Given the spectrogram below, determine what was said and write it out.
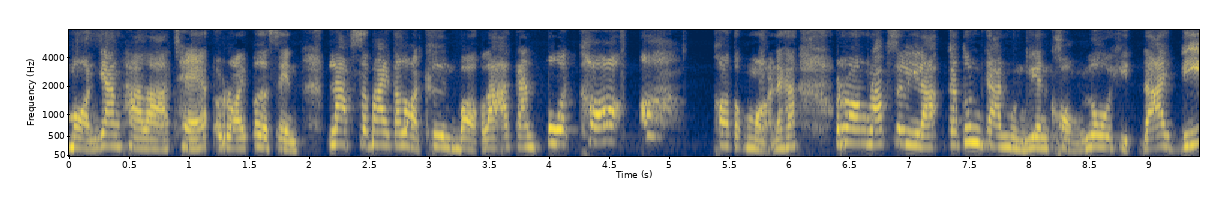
หมอนยางพาราแท้ร้อยเปอร์เซ็นหลับสบายตลอดคืนบอกลาอาการปวดคออ้อคอตกหมอนนะคะ รองรับสรีระกระตุ้นการหมุนเวียนของโลหิตได้ดี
